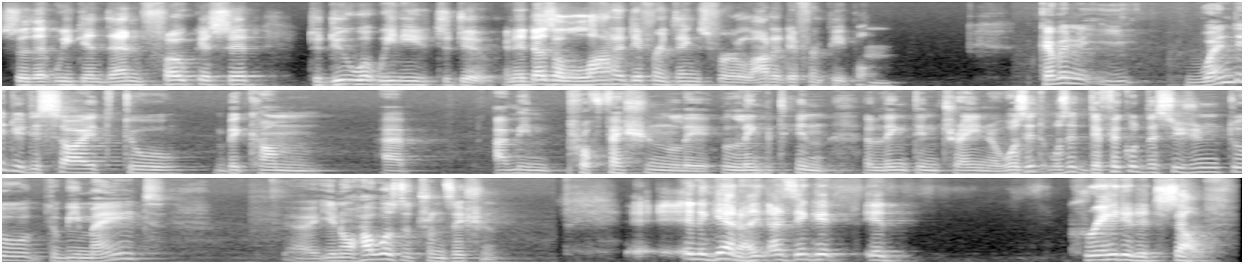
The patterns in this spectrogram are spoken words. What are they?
so that we can then focus it to do what we need it to do. And it does a lot of different things for a lot of different people. Mm. Kevin, when did you decide to become a I mean, professionally LinkedIn, a LinkedIn trainer. Was it was it difficult decision to to be made? Uh, you know, how was the transition? And again, I, I think it it created itself.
